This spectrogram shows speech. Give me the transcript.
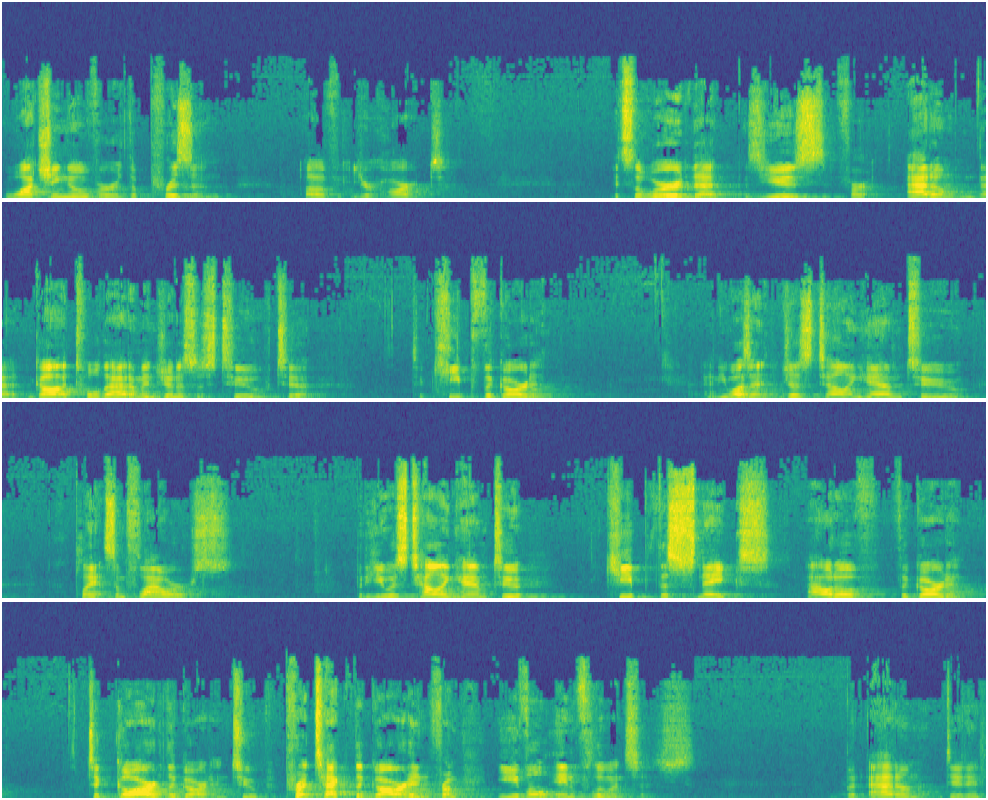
watching over the prison of your heart. It's the word that is used for Adam, that God told Adam in Genesis 2 to, to keep the garden. And he wasn't just telling him to plant some flowers, but he was telling him to keep the snakes out of the garden, to guard the garden, to protect the garden from evil influences. But Adam didn't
